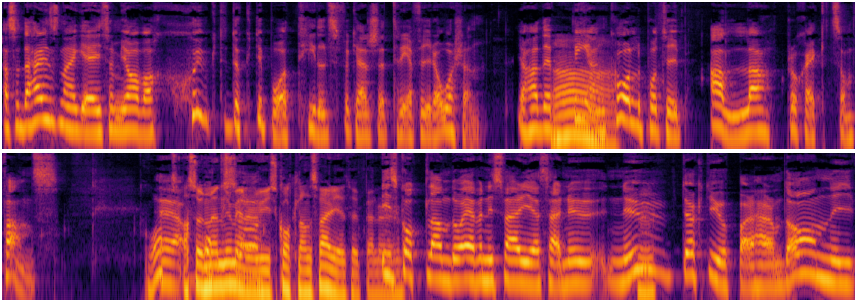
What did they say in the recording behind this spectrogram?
Alltså det här är en sån här grej som jag var sjukt duktig på tills för kanske tre fyra år sedan. Jag hade Ah. benkoll på typ alla projekt som fanns. What? Eh, alltså, men nu menar du i Skottland, Sverige typ? Eller? I Skottland och även i Sverige så här nu, nu Mm. dök det ju upp bara häromdagen i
